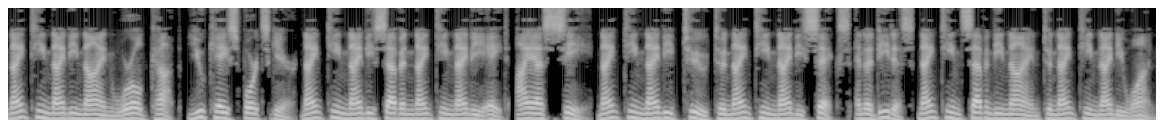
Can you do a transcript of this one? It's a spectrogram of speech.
1999 World Cup, UK Sportsgear 1997-1998, ISC 1992 to 1996 and Adidas 1979 to 1991.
